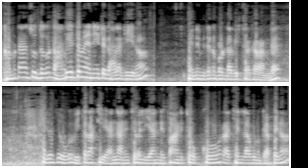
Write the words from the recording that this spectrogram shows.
කමඨාන් සුද්ධ කොට හරියටම ඇනීට ගහලා කියනවා මෙන්න මෙතන පොඩ්ඩක් විස්තර කරන්න. ඊට පස්සේ ඕක විතරක් ලියන්න අනිත් ඒවා ලියන්න එපා. අනිත් ඔක්කොම රචන ලකුණු කැපෙනවා.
